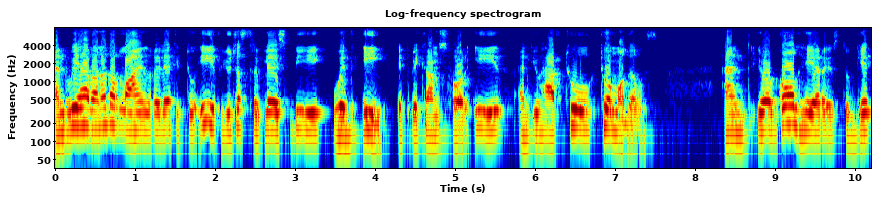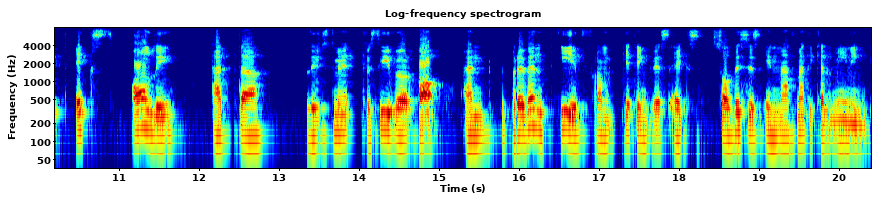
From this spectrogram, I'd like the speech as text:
And we have another line related to Eve. You just replace B with E. It becomes for Eve, and you have two two models. And your goal here is to get X only at the legitimate receiver Bob and prevent Eve from getting this X. So this is in mathematical meaning.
